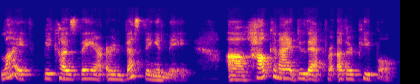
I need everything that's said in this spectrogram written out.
life because they are investing in me. Uh, how can I do that for other people?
